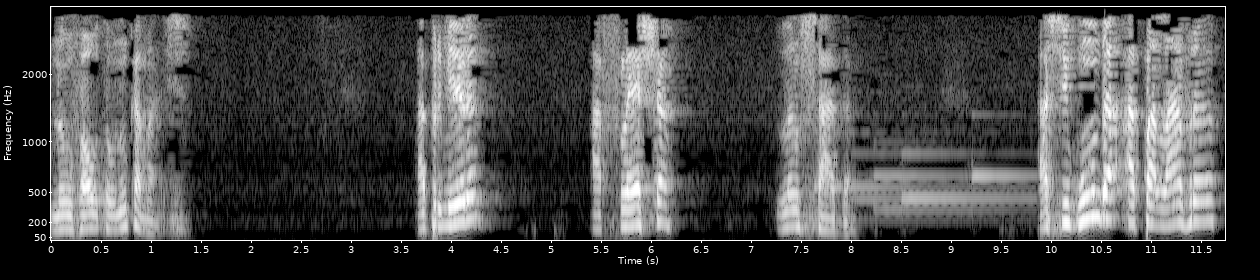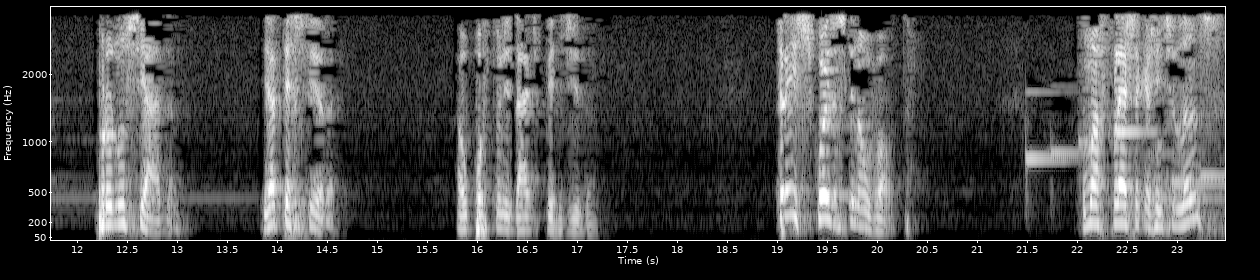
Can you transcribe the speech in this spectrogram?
não voltam nunca mais. A primeira, a flecha lançada. A segunda, a palavra pronunciada. E a terceira, a oportunidade perdida. Três coisas que não voltam. Uma flecha que a gente lança.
